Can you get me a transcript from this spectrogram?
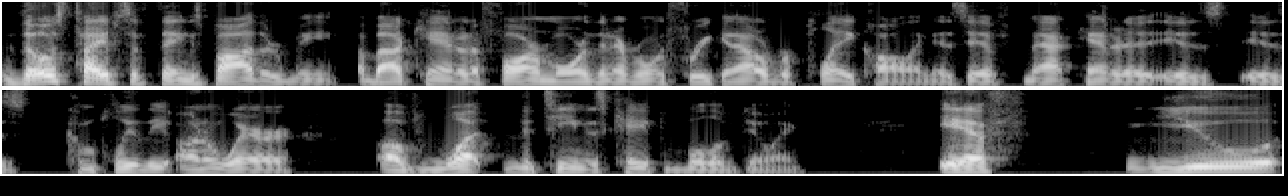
those types of things bothered me about Canada far more than everyone freaking out over play calling, as if Matt Canada is is completely unaware of what the team is capable of doing. If you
